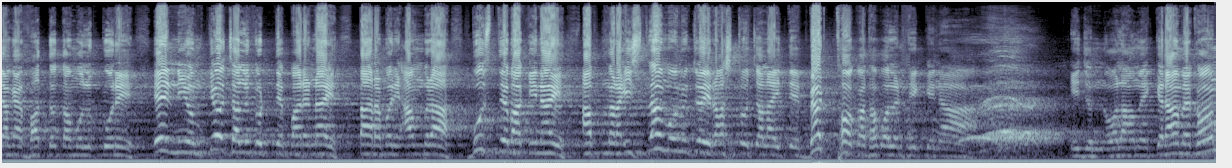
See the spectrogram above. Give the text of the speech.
জায়গায় বাধ্যতামূলক করে এই নিয়ম কেউ চালু করতে পারে নাই। তার মানে আমরা বুঝতে বাকি নাই। আপনারা ইসলাম অনুযায়ী রাষ্ট্র চালাইতে ব্যর্থ, কথা বলেন ঠিক কিনা? এই জন্য ওলামে কেরাম এখন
